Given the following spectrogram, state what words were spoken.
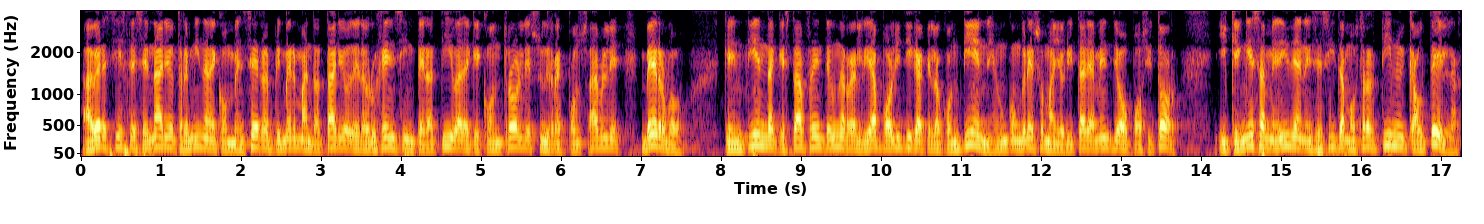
A ver si este escenario termina de convencer al primer mandatario de la urgencia imperativa de que controle su irresponsable verbo, que entienda que está frente a una realidad política que lo contiene, un Congreso mayoritariamente opositor, y que en esa medida necesita mostrar tino y cautela.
